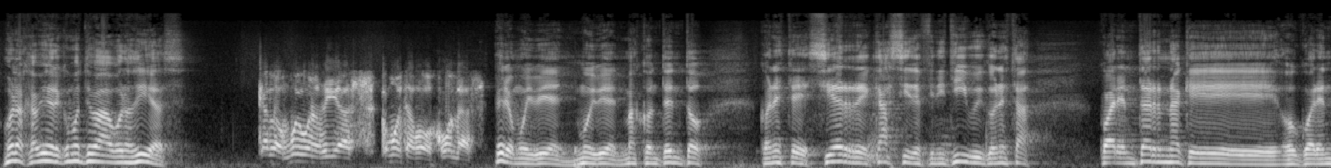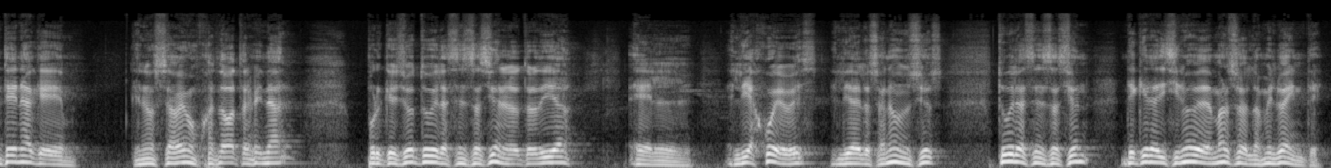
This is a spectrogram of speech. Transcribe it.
Hola Javier, ¿cómo te va? Buenos días. Carlos, muy buenos días. ¿Cómo estás vos? ¿Cómo andas? Pero muy bien, muy bien. Más contento con este cierre casi definitivo y con esta cuarentena que. o cuarentena que, que no sabemos cuándo va a terminar. Porque yo tuve la sensación el otro día, el, el día jueves, el día de los anuncios, tuve la sensación de que era 19 de marzo del 2020.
